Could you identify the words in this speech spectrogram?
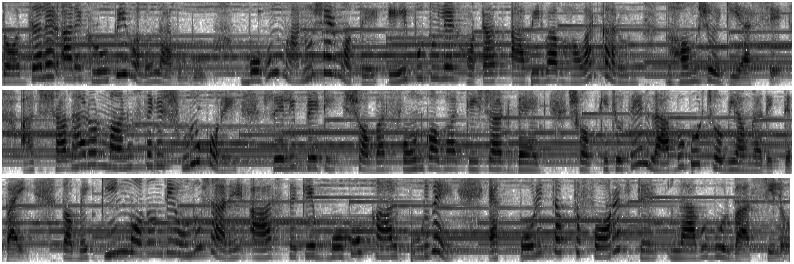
দজ্জালের আরেক রূপই হলো লাবুবু। বহু মানুষের মতে এই পুতুলের হঠাৎ আবির্ভাব হওয়ার কারণ ধ্বংস এগিয়ে আসছে। আজ সাধারণ মানুষ থেকে শুরু করে সেলিব্রিটি, সবার phone cover T shirt bag সব কিছুতেই লাবুবুর ছবি আমরা দেখতে পাই। তবে কিংবদন্তি অনুসারে আজ থেকে বহু কাল পূর্বে এক পরিত্যক্ত ফরেস্টে লাবুবুর বাস ছিল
